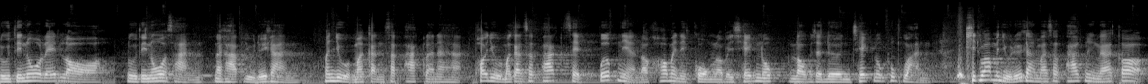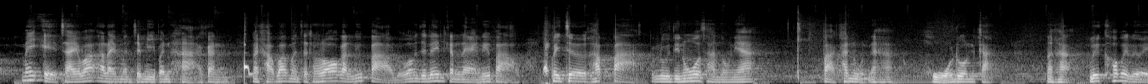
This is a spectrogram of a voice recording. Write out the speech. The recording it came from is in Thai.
ลูติโนเลดรอลูติโนซันนะครับอยู่ด้วยกัน มันอยู่มากันสักพักแล้วนะฮะ พออยู่มากันสักพักเสร็จปุ๊บเนี่ยเราเข้าไปในกรงเราไปเช็คนก เราจะเดินเช็คนกทุกวัน คิดว่ามันอยู่ด้วยกันมาสักพักหนึ่งแล้วก็ไม่เอะใจว่าอะไรมันจะมีปัญหากันนะครับว่ามันจะทะเลาะกันหรือเปล่า หรือว่ามันจะเล่นกันแรงหรือเปล่า ไปเจอครับปากลูติโนซันตรงเนี้ยปากขนุนนะฮะโหโดนกัดนะฮะลึกเข้าไปเลย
